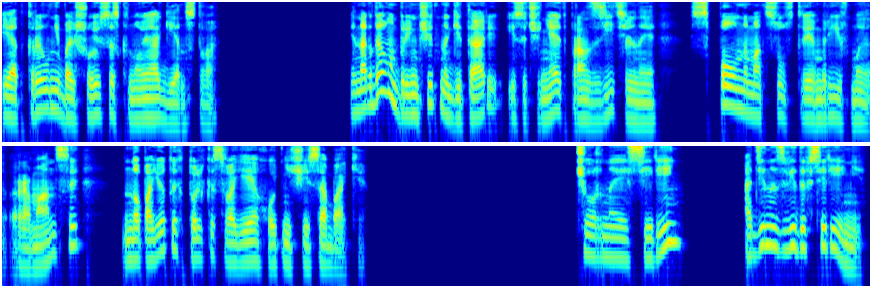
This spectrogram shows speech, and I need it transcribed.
и открыл небольшое сыскное агентство. Иногда он бренчит на гитаре и сочиняет пронзительные, с полным отсутствием рифмы, романсы, но поет их только своей охотничьей собаке. Черная сирень — один из видов сирени.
